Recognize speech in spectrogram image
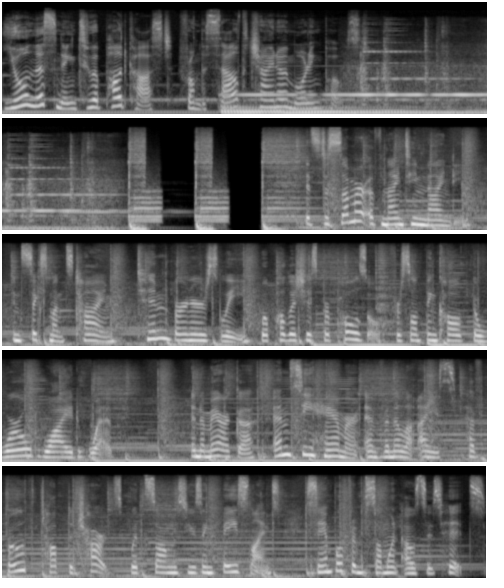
You're listening to a podcast from the South China Morning Post. It's the summer of 1990. In six months' time, Tim Berners Lee will publish his proposal for something called the World Wide Web. In America, MC Hammer and Vanilla Ice have both topped the charts with songs using bass lines sampled from someone else's hits.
